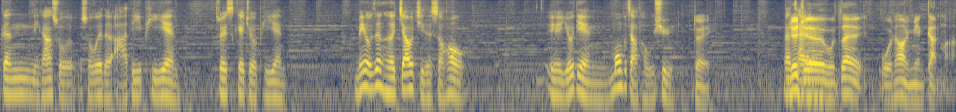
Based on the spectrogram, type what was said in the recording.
跟你刚刚所所谓的 RDPM 追 Schedule PM 没有任何交集的时候？也有点摸不着头绪，对，你就觉得我在我到里面干嘛？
